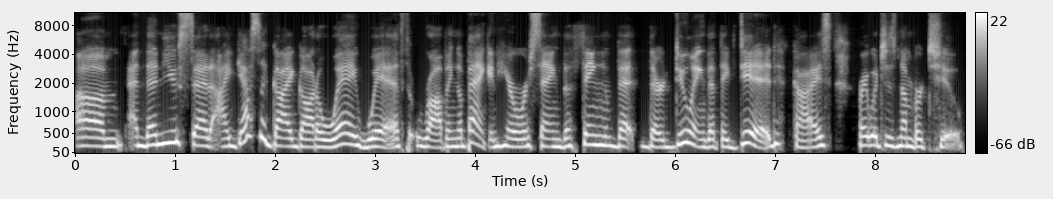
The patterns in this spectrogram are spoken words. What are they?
Um, and then you said, I guess a guy got away with robbing a bank. And here we're saying the thing that they're doing that they did, guys, right? Which is number two.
